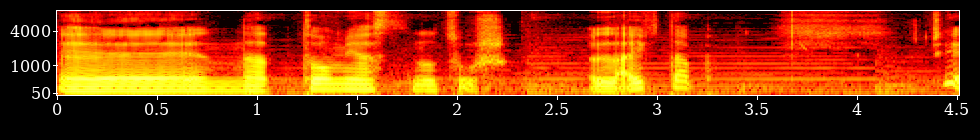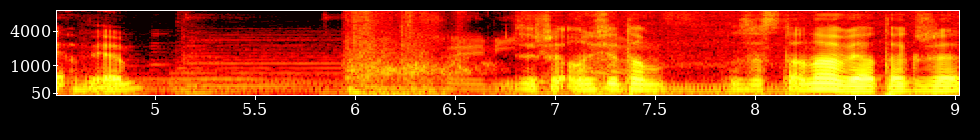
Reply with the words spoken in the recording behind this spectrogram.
Eee, natomiast, no cóż, live tap? Czy ja wiem? Że on się tam zastanawia, także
